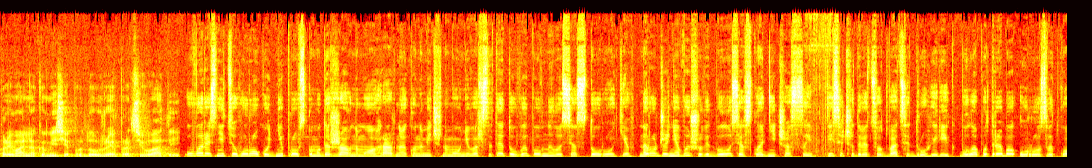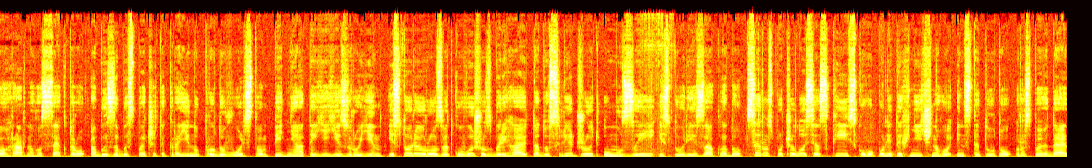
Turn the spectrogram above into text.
приймальна комісія продовжує працювати. У вересні цього року Дніпровському державному аграрно-економічному університету виповнилося 100 років. Народження вишу відбулося в складні часи. 1922 рік була потреба у розвитку аграрного сектору, аби забезпечити країну продовольством, підняти її з руїн. Історію розвитку вишу зберігають та досліджують у музеї історії закладу. Все розпочалося з Київського політехнічного інституту, розповідає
